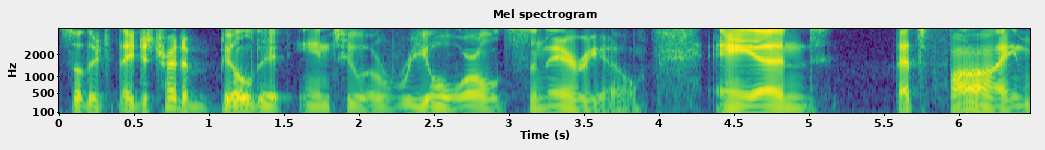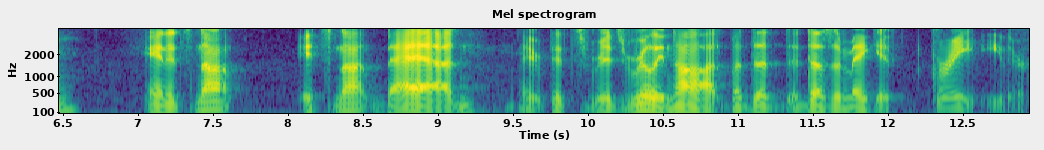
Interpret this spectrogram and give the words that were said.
So they they just try to build it into a real world scenario, and that's fine, and it's not it's not bad. It, it's it's really not, but that it doesn't make it great either.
